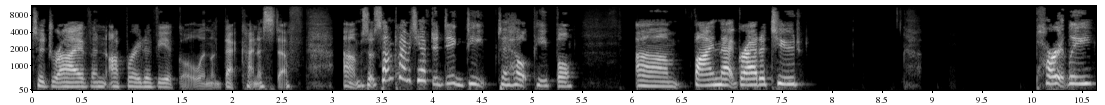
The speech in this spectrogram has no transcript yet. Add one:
to drive and operate a vehicle and that kind of stuff. Um, so sometimes you have to dig deep to help people um, find that gratitude. Partly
